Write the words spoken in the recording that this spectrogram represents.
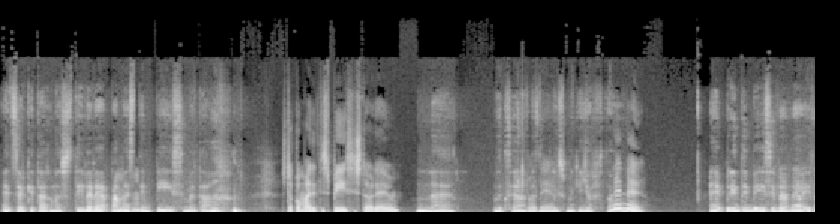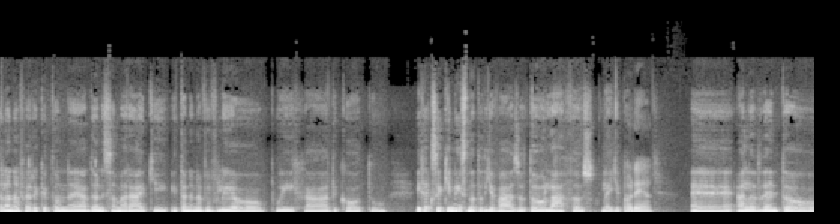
έτσι αρκετά γνωστή. Βέβαια πάμε στην ποίηση μετά. Στο κομμάτι της ποίησης τώρα, ε. ναι. Δεν ξέρω αν θα Ωραία. μιλήσουμε και γι' αυτό. Ναι, ναι. Ε, πριν την ποίηση βέβαια ήθελα να φέρω και τον ε, Αντώνη Σαμαράκη. Ήταν ένα βιβλίο που είχα δικό του. Είχα ξεκινήσει να το διαβάζω, το «Λάθος» λέγεται. Ωραία. Ε, αλλά δεν το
